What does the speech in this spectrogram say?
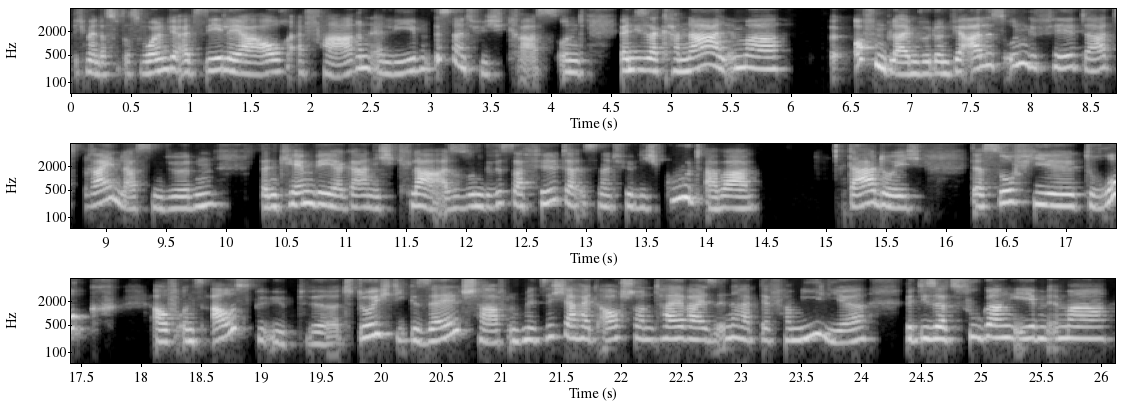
ich meine, das, das wollen wir als Seele ja auch erfahren, erleben, ist natürlich krass. Und wenn dieser Kanal immer äh, offen bleiben würde und wir alles ungefiltert reinlassen würden, dann kämen wir ja gar nicht klar. Also so ein gewisser Filter ist natürlich gut, aber dadurch, dass so viel Druck auf uns ausgeübt wird durch die Gesellschaft und mit Sicherheit auch schon teilweise innerhalb der Familie, wird dieser Zugang eben immer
